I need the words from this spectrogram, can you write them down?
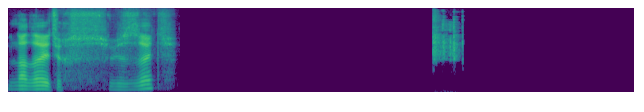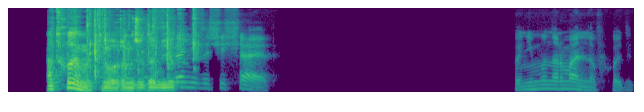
Надо этих связать. Отходим от него, оранжи добьет. Тебя не защищает. По нему нормально входит.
